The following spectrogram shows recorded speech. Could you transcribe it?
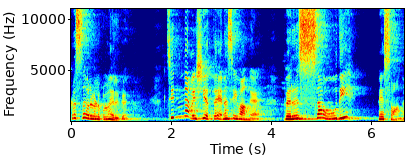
கிறிஸ்தவர்களுக்குள்ளும் இருக்குது சின்ன விஷயத்தை என்ன செய்வாங்க? பெருசாக ஊதி பேசுவாங்க.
